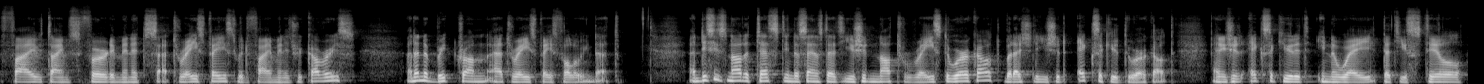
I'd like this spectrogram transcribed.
five times 30 minutes at race pace with five minute recoveries, and then a brick run at race pace following that. And this is not a test in the sense that you should not race the workout, but actually you should execute the workout. And you should execute it in a way that you still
